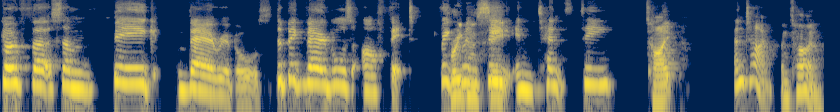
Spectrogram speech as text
go for some big variables. The big variables are fit, frequency, Frequency. intensity, Type and time. and time.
